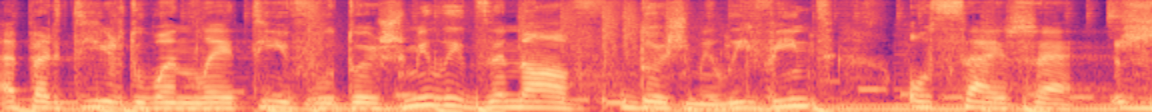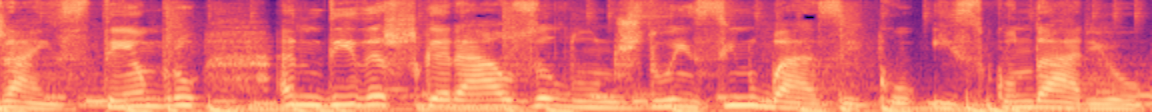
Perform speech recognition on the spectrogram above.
A partir do ano letivo 2019-2020, ou seja, já em setembro, a medida chegará aos alunos do ensino básico e secundário.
